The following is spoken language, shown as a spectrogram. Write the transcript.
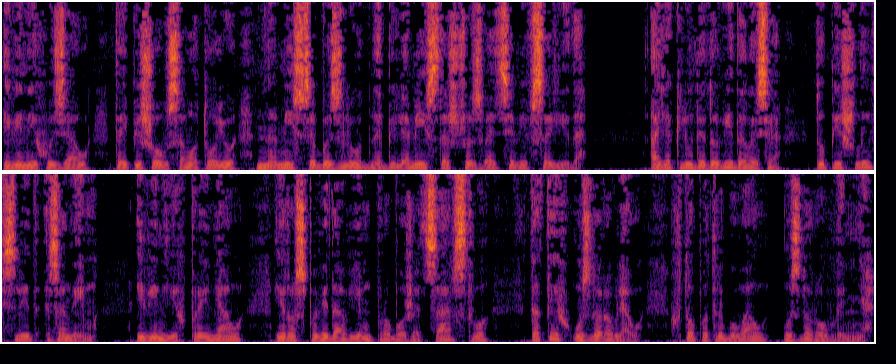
І він їх узяв та й пішов самотою на місце безлюдне біля міста, що зветься Вівсаїда. А як люди довідалися, то пішли вслід за ним, і він їх прийняв і розповідав їм про Боже царство та тих уздоровляв, хто потребував уздоровлення.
